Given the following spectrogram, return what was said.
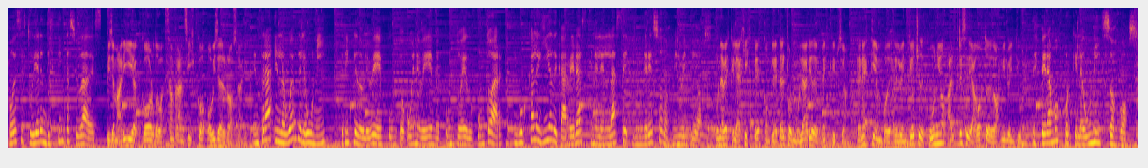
podés estudiar en distintas ciudades. Villa María, Córdoba, San Francisco o Villa del Rosario. Entra en la web de la UNI www.unbm.edu.ar y busca la guía de carreras en el enlace Ingreso 2022. Una vez que la elegiste, completa el formulario de preinscripción. Tenés tiempo desde el 28 de junio al 13 de agosto de 2021 esperamos porque la UNI sos vos.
